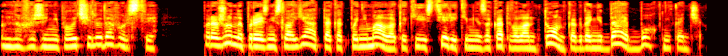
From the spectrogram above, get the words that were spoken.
«Но вы же не получили удовольствия», — пораженно произнесла я, так как понимала, какие истерики мне закатывал Антон, когда, не дай бог, не кончал.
